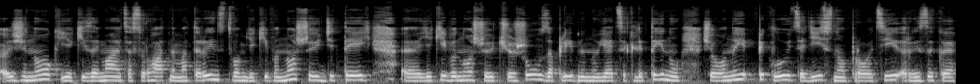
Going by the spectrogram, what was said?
е, жінок, які займаються сурогатним материнством, які виношують дітей, е, які виношують чужу запліднену яйцеклітину, що вони піклуються дійсно про ці ризики,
